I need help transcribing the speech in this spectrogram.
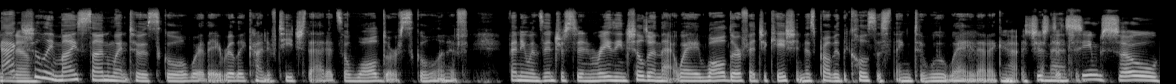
You know? Actually, my son went to a school where they really kind of teach that. It's a Waldorf school, and if if anyone's interested in raising children that way, Waldorf education is probably the closest thing to Wu Wei that I can. Yeah, it's just imagine. it seems so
